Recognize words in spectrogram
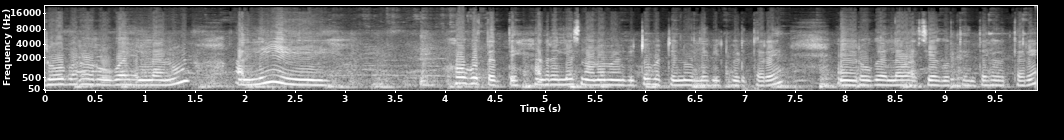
ಇರೋ ಬರೋ ರೋಗ ಎಲ್ಲನೂ ಅಲ್ಲಿ ಹೋಗುತ್ತಂತೆ. ಅದರಲ್ಲೇ ಸ್ನಾನ ಮಾಡಿಬಿಟ್ಟು ಬಟ್ಟೆಯನ್ನು ಅಲ್ಲೇ ಬಿಟ್ಟುಬಿಡ್ತಾರೆ ರೋಗ ಎಲ್ಲ ವಾಸಿಯಾಗುತ್ತೆ ಅಂತ ಹೇಳ್ತಾರೆ.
